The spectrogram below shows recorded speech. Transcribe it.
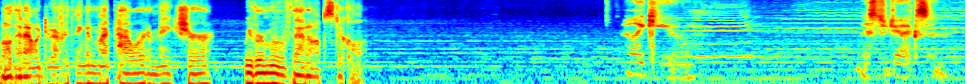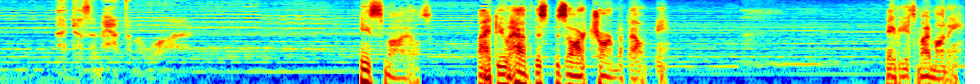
Well, then I would do everything in my power to make sure we remove that obstacle. I like you, Mr. Jackson. That doesn't happen a lot. He smiles. I do have this bizarre charm about me. Maybe it's my money.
